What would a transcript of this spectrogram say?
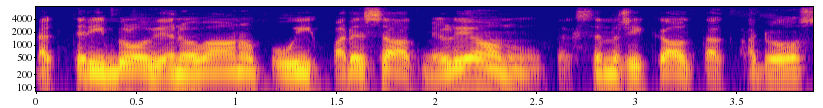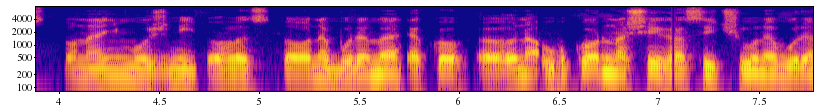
na který bylo věnováno pouhých 50 milionů, tak jsem říkal, tak a dost, to není možný, tohle to nebudeme jako uh, na úkor našich hasičů nebudeme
